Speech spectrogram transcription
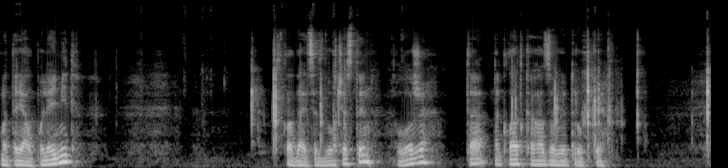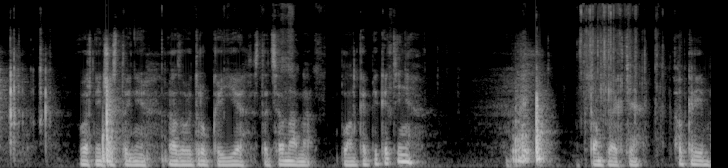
Матеріал поліамід. Складається з двох частин: ложе та накладка газової трубки. В верхній частині газової трубки є стаціонарна планка Пікатіні. В комплекті, окрім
